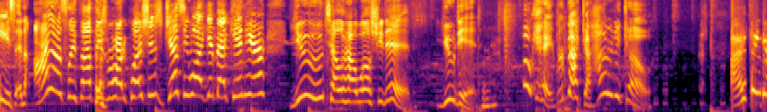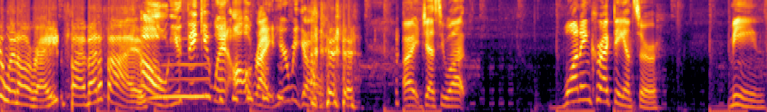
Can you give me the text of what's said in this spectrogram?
ease. And I honestly thought these were hard questions. Jessie Watt, get back in here. You tell her how well she did. You did. Okay, Rebecca, how did it go? I think it went all right. Five out of five. Oh, you think it went all right. Here we go. All right, Jessie Watt. One incorrect answer means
